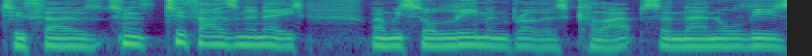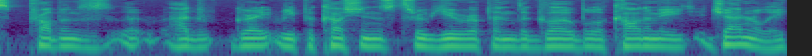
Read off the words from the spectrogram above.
2000, 2008 when we saw Lehman Brothers collapse and then all these problems that had great repercussions through Europe and the global economy generally.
